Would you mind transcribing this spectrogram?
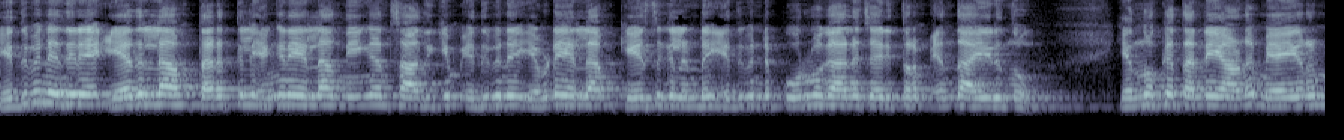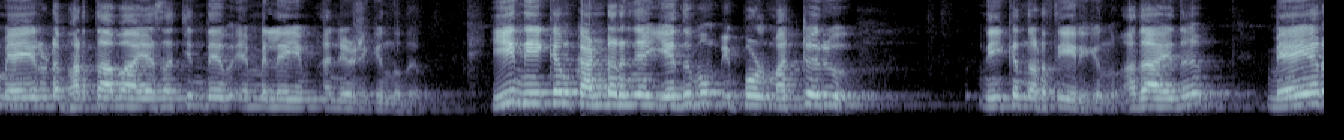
യദുവിനെതിരെ ഏതെല്ലാം തരത്തിൽ എങ്ങനെയെല്ലാം നീങ്ങാൻ സാധിക്കും? യദുവിന് എവിടെയെല്ലാം കേസുകളുണ്ട്? യദുവിന്റെ പൂർവകാല ചരിത്രം എന്തായിരുന്നു? എന്നൊക്കെ തന്നെയാണ് മേയറും മേയറുടെ ഭർത്താവായ സച്ചിൻ ദേവ് എം എൽ എയും അന്വേഷിക്കുന്നത്. ഈ നീക്കം കണ്ടറിഞ്ഞ് യദുവും ഇപ്പോൾ മറ്റൊരു നീക്കം നടത്തിയിരിക്കുന്നു. അതായത് മേയർ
